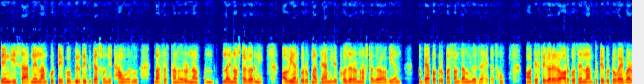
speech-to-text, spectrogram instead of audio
डेङ्गी सार्ने लामखुट्टेको वृद्धि विकास हुने ठाउँहरू वासस्थानहरू लाई नष्ट गर्ने अभियानको रूपमा चाहिँ हामीले खोजेर नष्ट गर अभियान व्यापक रूपमा सञ्चालन गरिरहेका छौँ। त्यस्तै गरेर अर्को चाहिँ लामखुट्टेको टोकाइबाट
